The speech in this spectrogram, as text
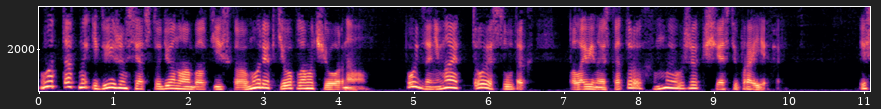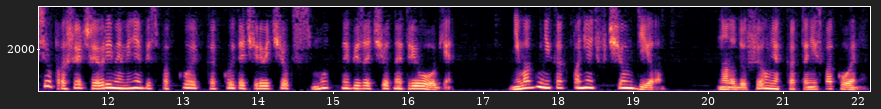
Вот так мы и движемся от студеного Балтийского моря к теплому Черному. Путь занимает трое суток, половину из которых мы уже, к счастью, проехали. И все прошедшее время меня беспокоит какой-то червячок смутной безотчетной тревоги. Не могу никак понять, в чем дело, но на душе у меня как-то неспокойно.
